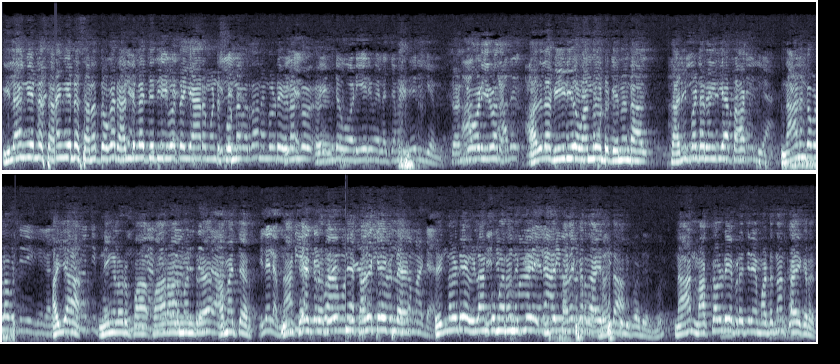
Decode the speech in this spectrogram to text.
இலங்கையின் இலங்கையின் சனத்தொகை? ரெண்டு லட்சத்தி இருபத்தி ஐயாயிரம் என்று சொன்னவர் தான் எங்களுடைய இளங்கு ரெண்டு கோடி இருபது லட்சம் தெரியும். ரெண்டு கோடி இருபது. அது- அதுல வீடியோ வந்து கொண்டு என்னென்றால் தனிப்பட்ட ரீதியா நானுங்க இவ்வளவு ஐயா நீங்கள் ஒரு பாராளுமன்ற அமைச்சர். நான் கேட்கறது கதை கேட்கல. எங்களுடைய இளங்குமரனுக்கு இது கதைக்கிறதா இருந்தா? நான் மக்களுடைய பிரச்சனையை மட்டும்தான் கதைக்கிறேன்.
